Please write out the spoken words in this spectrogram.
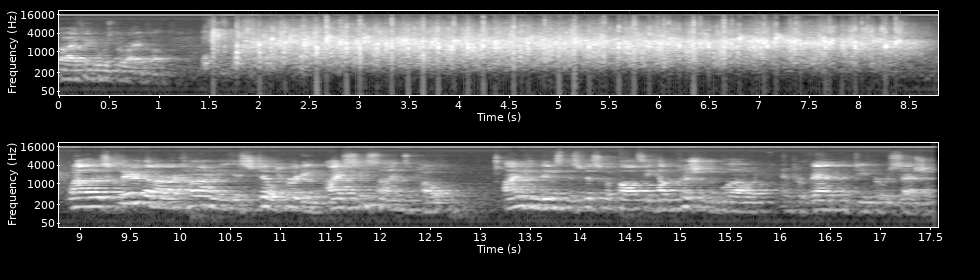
but I think it was the right vote. While it is clear that our economy is still hurting, I see signs of. I'm convinced this fiscal policy helped cushion the blow and prevent a deeper recession.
